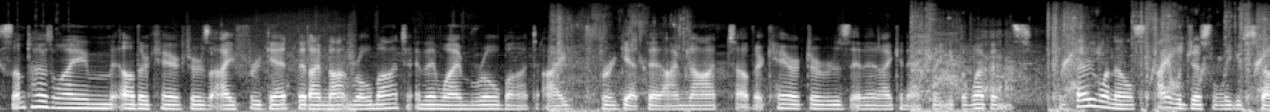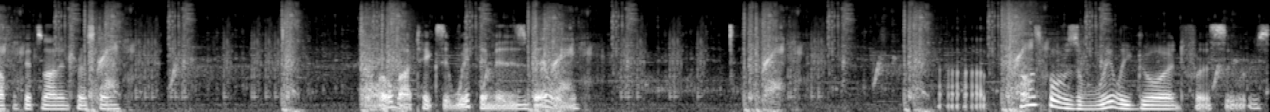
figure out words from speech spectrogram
Sometimes when I'm other characters, I forget that I'm not robot, and then when I'm robot, I forget that I'm not other characters, and then I can actually eat the weapons. With everyone else, I would just leave stuff if it's not interesting. The robot takes it with him in his belly. Uh, crossbow is really good for the sewers,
